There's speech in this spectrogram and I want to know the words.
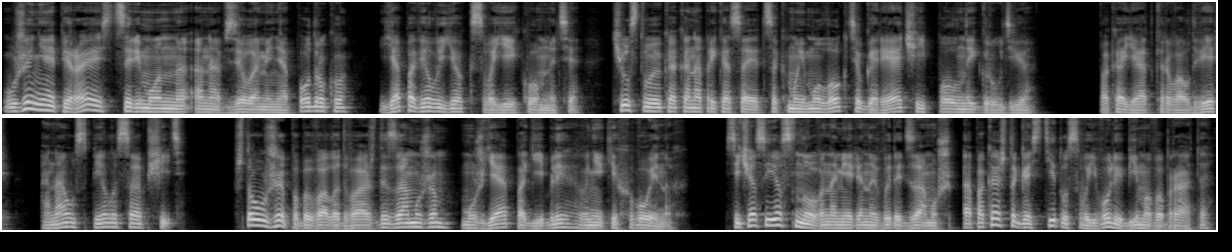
Уже не опираясь церемонно, она взяла меня под руку, я повел ее к своей комнате, чувствую, как она прикасается к моему локтю горячей, полной грудью. Пока я открывал дверь, она успела сообщить, что уже побывала дважды замужем, мужья погибли в неких войнах. Сейчас ее снова намерены выдать замуж, а пока что гостит у своего любимого брата.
